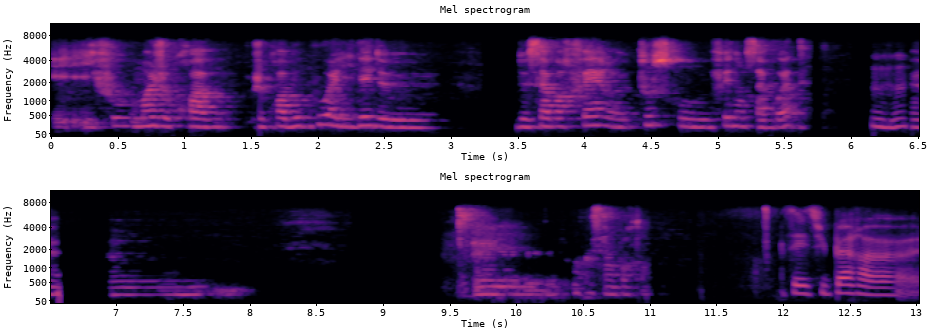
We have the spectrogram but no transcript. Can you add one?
il faut, moi, je crois, je crois beaucoup à l'idée de, de savoir faire tout ce qu'on fait dans sa boîte. Mm-hmm. Euh, je crois que c'est important. C'est super, euh,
